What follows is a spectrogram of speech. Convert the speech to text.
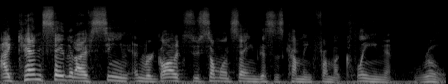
I can say that I've seen in regards to someone saying this is coming from a clean room.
